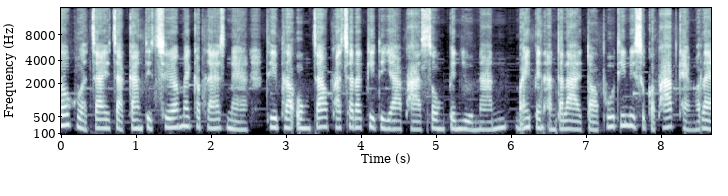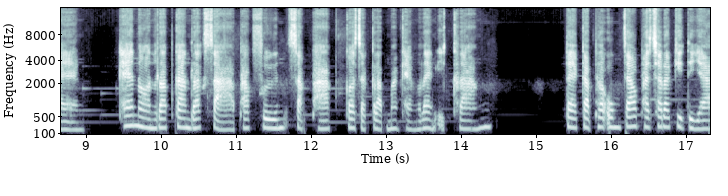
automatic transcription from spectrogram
รคหัวใจจากการติดเชื้อไมโครพลาสมาที่พระองค์เจ้าพัชรกิติยาภาทรงเป็นอยู่นั้น ไม่เป็นอันตรายต่อผู้ที่มีสุขภาพแข็งแรง แค่นอนรับการรักษาพักฟื้น สักพักก็จะกลับมาแข็งแรงอีกครั้ง แต่กับพระองค์เจ้าพัชรกิติยา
